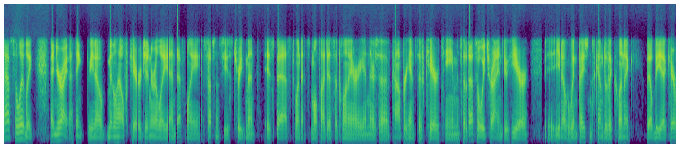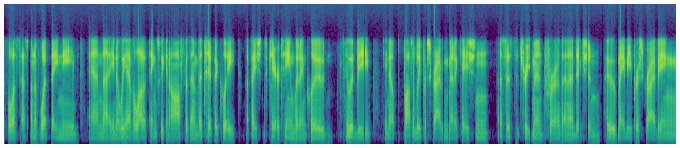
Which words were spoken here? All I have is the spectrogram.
Absolutely. And you're right. I think, you know, mental health care generally and definitely substance use treatment is best when it's multidisciplinary and there's a comprehensive care team. And so that's what we try and do here. You know, when patients come to the clinic, there'll be a careful assessment of what they need. And, uh, you know, we have a lot of things we can offer them. But typically, a patient's care team would include who would be, you know, possibly prescribing medication assisted treatment for an addiction, who may be prescribing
